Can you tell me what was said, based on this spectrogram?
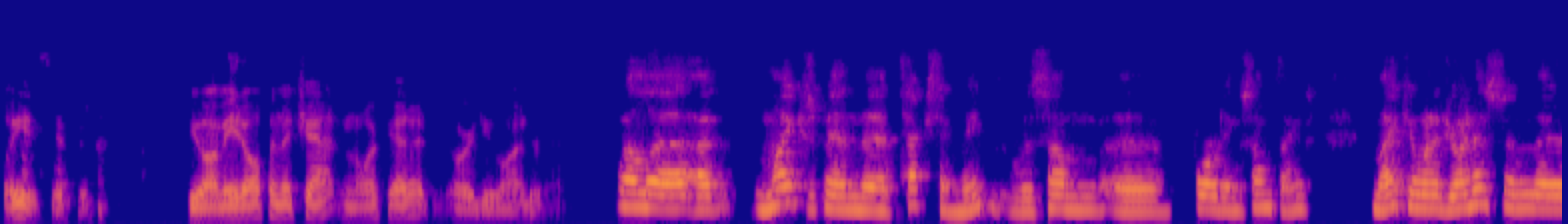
please, if you want me to open the chat and look at it, or do you want to do that? Well, uh, uh, Mike's been uh, texting me with some uh, forwarding some things. Mike, you want to join us and uh,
